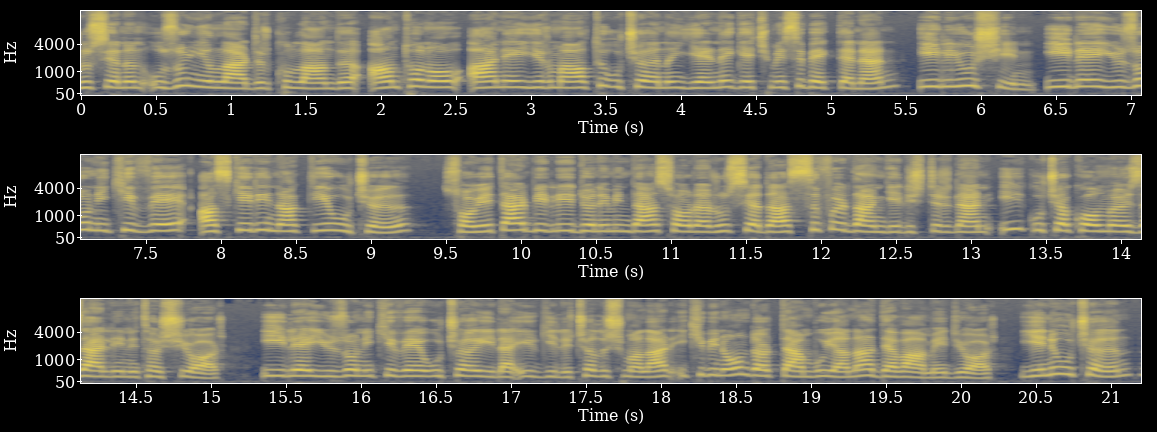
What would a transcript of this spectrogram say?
Rusya'nın uzun yıllardır kullandığı Antonov An-26 uçağının yerine geçmesi beklenen İlyushin İL-112V askeri nakliye uçağı, Sovyetler Birliği döneminden sonra Rusya'da sıfırdan geliştirilen ilk uçak olma özelliğini taşıyor. İL-112V uçağıyla ilgili çalışmalar 2014'ten bu yana devam ediyor. Yeni uçağın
